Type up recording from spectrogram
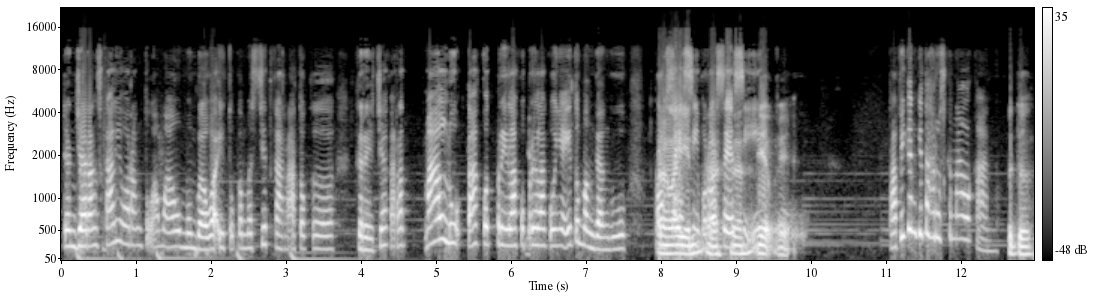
dan jarang sekali orang tua mau membawa itu ke masjid karena atau ke gereja karena malu takut perilaku perilakunya itu mengganggu Orang lain. prosesi Ah, prosesi ah, iya, itu iya. tapi kan kita harus kenalkan Betul.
